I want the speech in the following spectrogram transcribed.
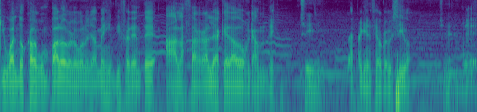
igual nos carga un palo, pero bueno, ya me es indiferente. A la Zarra le ha quedado grande Sí, la experiencia Eurovisiva. sí. Eh,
